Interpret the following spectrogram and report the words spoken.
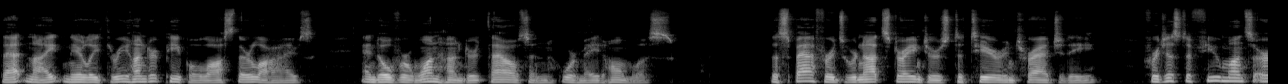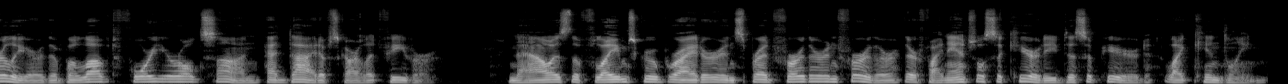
That night, nearly 300 people lost their lives, and over 100,000 were made homeless. The Spaffords were not strangers to tear and tragedy, for just a few months earlier their beloved four year old son had died of scarlet fever. Now, as the flames grew brighter and spread further and further, their financial security disappeared like kindling.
